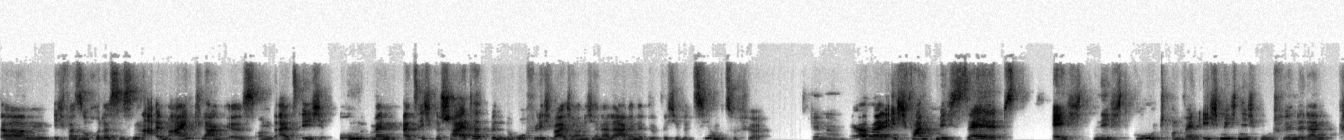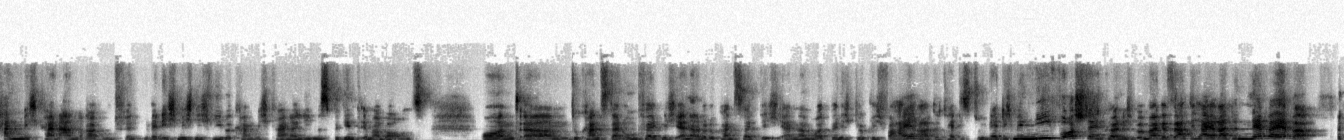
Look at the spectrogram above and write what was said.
ähm, ich versuche, dass es ein, im Einklang ist. Und als ich, wenn, als ich gescheitert bin beruflich, war ich auch nicht in der Lage, eine glückliche Beziehung zu führen. Genau. Ja, weil ich fand mich selbst echt nicht gut. Und wenn ich mich nicht gut finde, dann kann mich kein anderer gut finden. Wenn ich mich nicht liebe, kann mich keiner lieben. Es beginnt immer bei uns. Und ähm, du kannst dein Umfeld nicht ändern, aber du kannst halt dich ändern. Heute bin ich glücklich verheiratet. Hättest du, hätte ich mir nie vorstellen können. Ich habe immer gesagt, ich heirate never ever.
